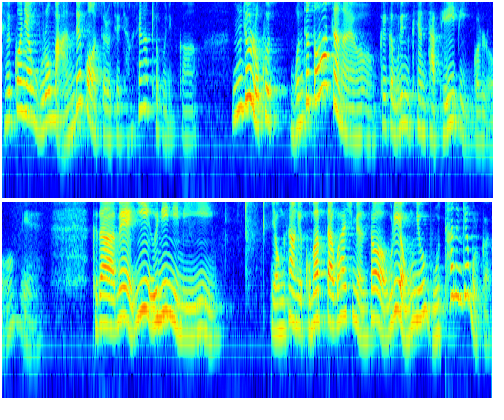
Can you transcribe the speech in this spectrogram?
될 거냐고 물어보면 안 될 것 같더라고요. 제가 생각해보니까. 웅졸 놓고 먼저 떠났잖아요. 그러니까 우리는 그냥 다 베이비인 걸로. 예. 그 다음에 이은희 님이 영상에 고맙다고 하시면서 우리 영웅님은 못하는 게 뭘까요?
